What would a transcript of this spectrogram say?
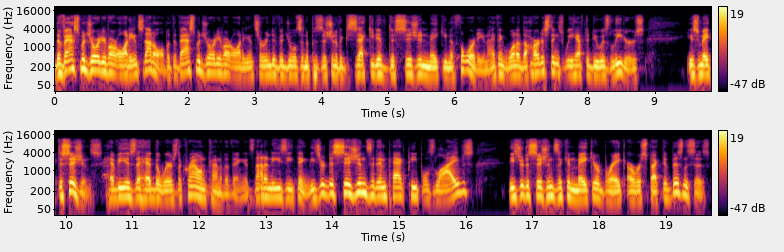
the vast majority of our audience, not all, but the vast majority of our audience are individuals in a position of executive decision making authority. And I think one of the hardest things we have to do as leaders is make decisions. Heavy is the head that wears the crown, kind of a thing. It's not an easy thing. These are decisions that impact people's lives. These are decisions that can make or break our respective businesses.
